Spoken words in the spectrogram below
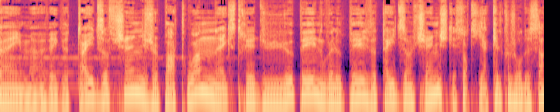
D-Time avec The Tides of Change Part 1, extrait du EP, nouvelle EP, The Tides of Change, qui est sorti il y a quelques jours de ça.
